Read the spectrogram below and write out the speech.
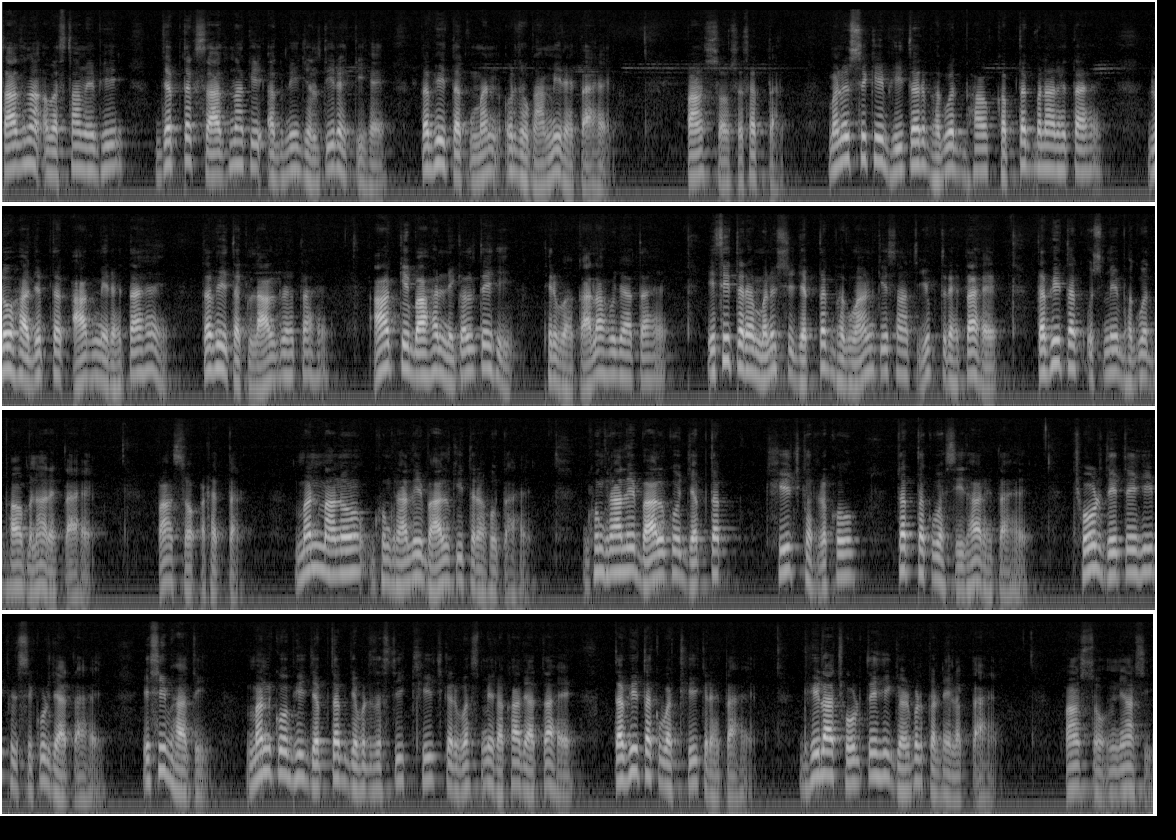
साधना अवस्था में भी जब तक साधना की अग्नि जलती रहती है, तभी तक मन ऊर्ध्वगामी रहता है। पाँच सौ सतहत्तर। मनुष्य के भीतर भगवत भाव कब तक बना रहता है? लोहा जब तक आग में रहता है तभी तक लाल रहता है। आग के बाहर निकलते ही फिर वह काला हो जाता है। इसी तरह मनुष्य जब तक भगवान के साथ युक्त रहता है, तभी तक उसमें भगवत भाव बना रहता है। पाँच सौ अठहत्तर। मन मानो घुंघराले बाल की तरह होता है। घुंघराले बाल को जब तक खींच कर रखो, तब तक वह सीधा रहता है। छोड़ देते ही फिर सिकुड़ जाता है। इसी भांति मन को भी जब तक ज़बरदस्ती खींच कर वश में रखा जाता है, तभी तक वह ठीक रहता है। ढीला छोड़ते ही गड़बड़ करने लगता है। पाँच सौ उन्यासी।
